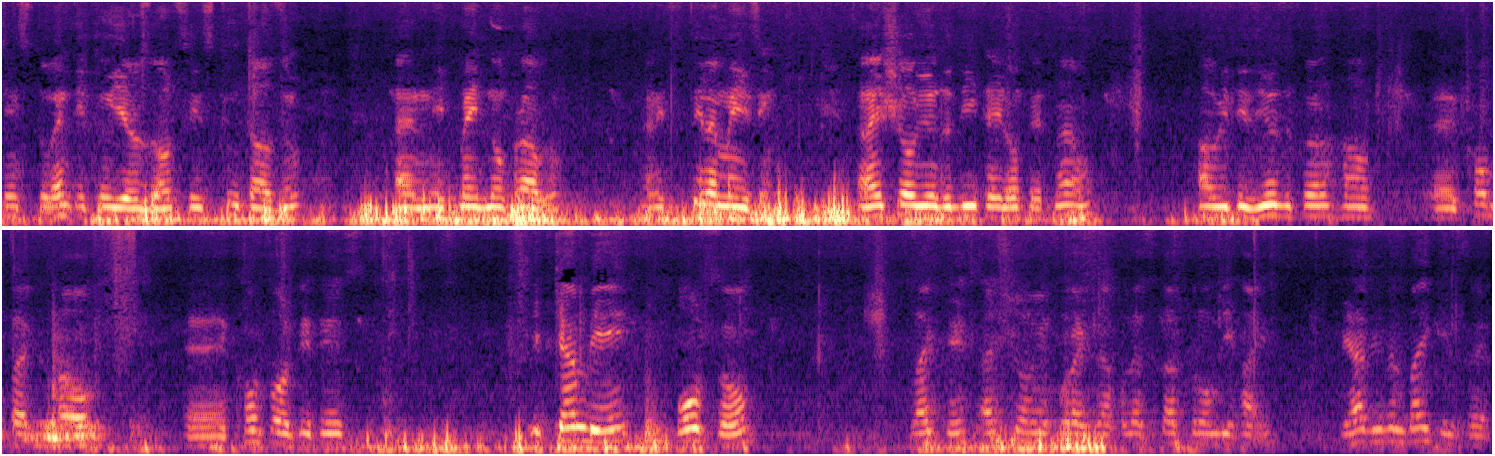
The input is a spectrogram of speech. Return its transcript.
since 22 years old, since 2000, and it made no problem. And it's still amazing. And I show you the detail of it now, how it is useful, how uh, compact, how uh, comfort it is. It can be also like this. I show you, for example, let's start from behind. We have even bike inside.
